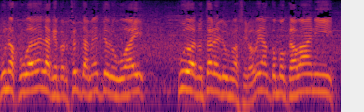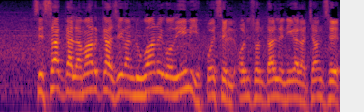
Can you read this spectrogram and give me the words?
una jugada en la que perfectamente Uruguay pudo anotar el 1 a 0. Vean cómo Cavani se saca la marca, llegan Lugano y Godín y después el horizontal le niega la chance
